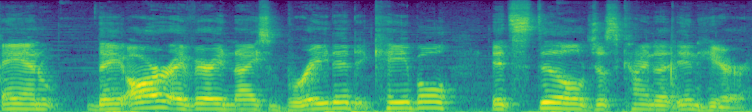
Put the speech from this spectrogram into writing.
and they are a very nice braided cable it's still just kind of in here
